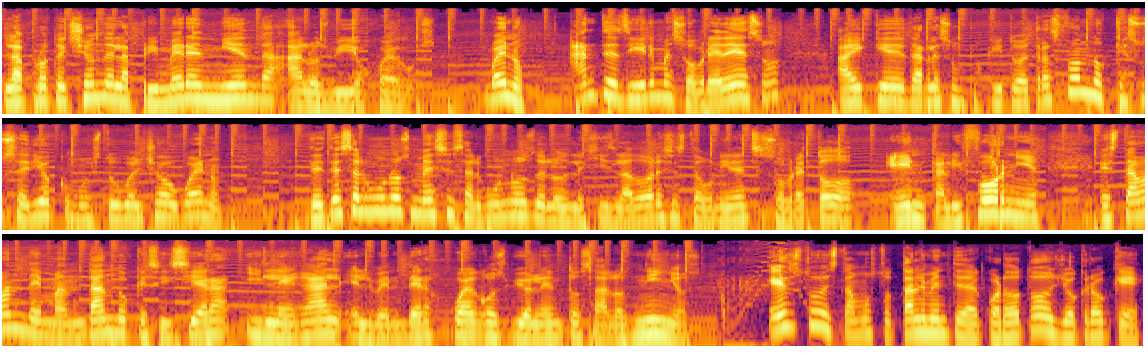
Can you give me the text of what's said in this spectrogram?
la protección de la primera enmienda a los videojuegos. Bueno, antes de irme sobre eso, hay que darles un poquito de trasfondo. ¿Qué sucedió? ¿Cómo estuvo el show? Bueno, desde hace algunos meses algunos de los legisladores estadounidenses, sobre todo en California, estaban demandando que se hiciera ilegal el vender juegos violentos a los niños. Esto estamos totalmente de acuerdo todos. Yo creo que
